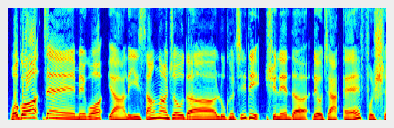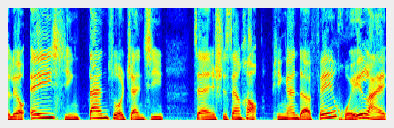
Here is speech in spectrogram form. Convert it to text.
我国在美国亚利桑那州的陆克基地训练的六架 F 十六 A 型单座战机，在十三号平安的飞回来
